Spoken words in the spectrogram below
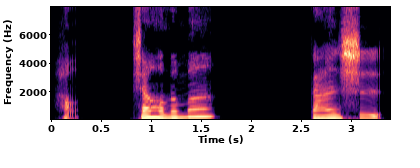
好，想好了吗？答案是。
